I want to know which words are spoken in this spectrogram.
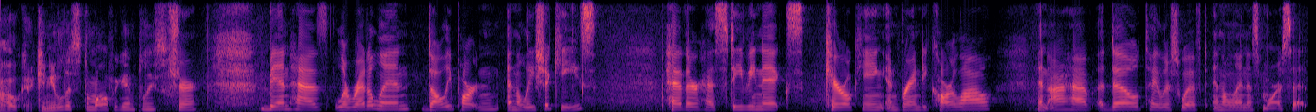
Okay, can you list them off again, please? Sure. Ben has Loretta Lynn, Dolly Parton, and Alicia Keys. Heather has Stevie Nicks, Carole King, and Brandi Carlile. And I have Adele, Taylor Swift, and Alanis Morissette.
